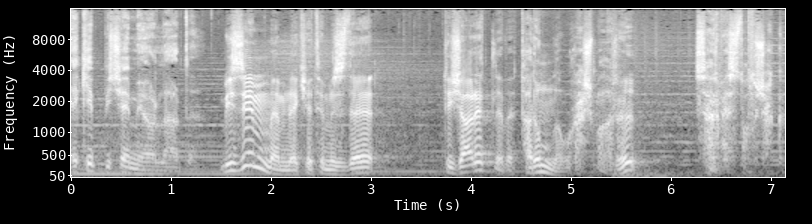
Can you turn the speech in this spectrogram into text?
ekip biçemiyorlardı. Bizim memleketimizde ticaretle ve tarımla uğraşmaları serbest olacak.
